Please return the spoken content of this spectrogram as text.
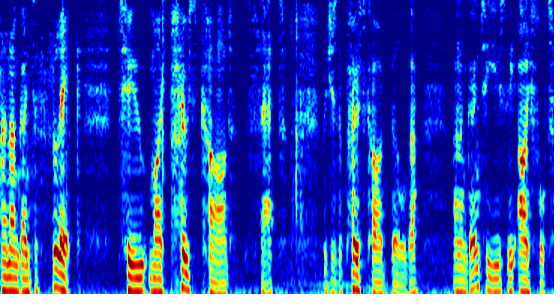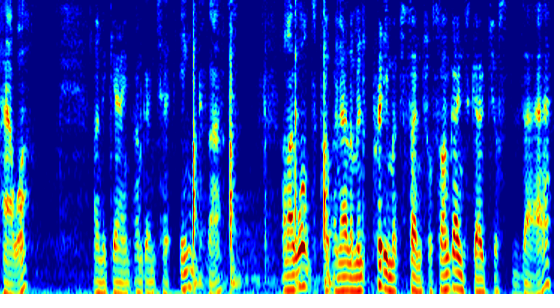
and I'm going to flick to my postcard set, which is the postcard builder. And I'm going to use the Eiffel Tower. And again, I'm going to ink that. And I want to put an element pretty much central. So I'm going to go just there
